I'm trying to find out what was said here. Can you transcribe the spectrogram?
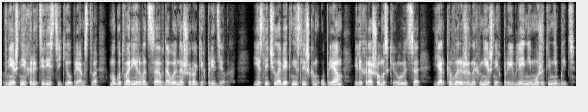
Внешние характеристики упрямства могут варьироваться в довольно широких пределах. Если человек не слишком упрям или хорошо маскируется, ярко выраженных внешних проявлений может и не быть.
